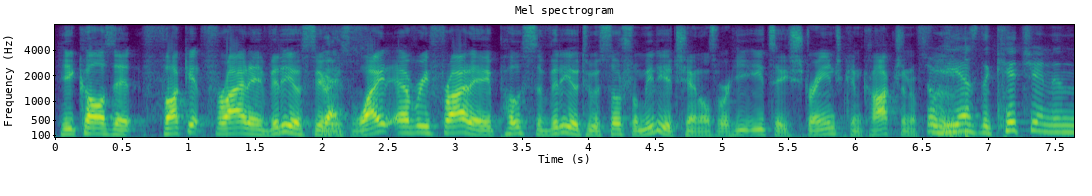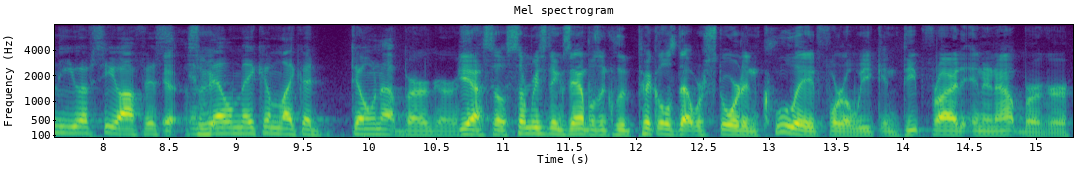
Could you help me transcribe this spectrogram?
He calls it Fuck It Friday video series. Yes. White every Friday posts a video to his social media channels where he eats a strange concoction of So food. he has the kitchen in the UFC office, Yeah, and so he- they'll make him like a donut burger. Yeah, so some recent examples include pickles that were stored in Kool Aid for a week and deep fried In N Out burger.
